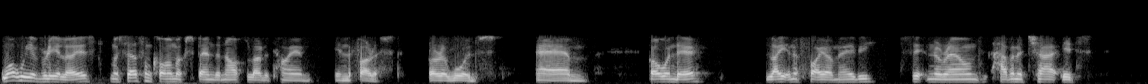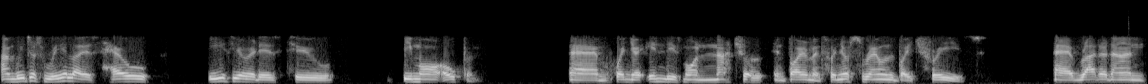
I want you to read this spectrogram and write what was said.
what we have realised, myself and Cormac spend an awful lot of time in the forest or the woods, um, going there, lighting a fire maybe, sitting around, having a chat. It's and we just realised how easier it is to be more open um, when you're in these more natural environments, when you're surrounded by trees, uh, rather than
